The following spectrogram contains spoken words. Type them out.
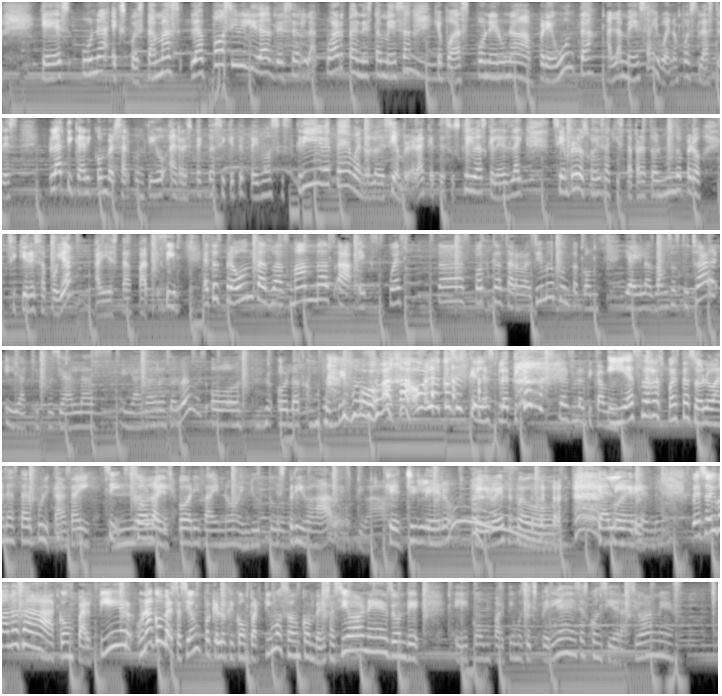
que es una expuesta más. La posibilidad de ser la cuarta en esta mesa, Mm. que puedas poner una pregunta a la mesa y bueno, pues las tres platicar y conversar contigo al respecto. Así que te pedimos suscríbete, bueno, lo de siempre, ¿verdad? Que te suscribas, que le des like. Siempre los jueves aquí está para todo el mundo, pero si quieres apoyar, ahí está Patreon. Sí, estas preguntas las mandas a expuestaspodcast.gmail.com y ahí las vamos a escuchar y aquí pues ya las, ya las resolvemos o, o las confundimos. O, ajá, o la cosa es que las platicamos. las platicamos. Y esas respuestas solo van a estar publicadas ahí. Sí, no solo en ahí. Spotify, no en YouTube. Es privado. Es privado. Qué chilero. Qué grueso. Qué alegre. Bueno. Pues hoy vamos a compartir una conversación, porque lo que compartimos son conversaciones donde eh, compartimos experiencias, consideraciones.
